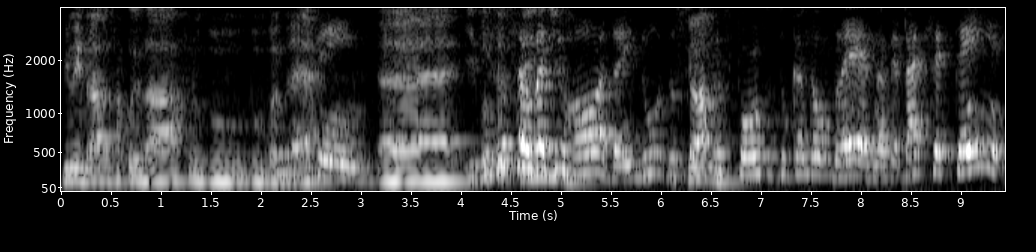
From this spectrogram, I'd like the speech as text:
me lembrado essa coisa afro do, do Vandré. Sim. É, e E você do samba tem- de roda e do- dos Sim. próprios pontos do candomblé. Na verdade, você tem.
